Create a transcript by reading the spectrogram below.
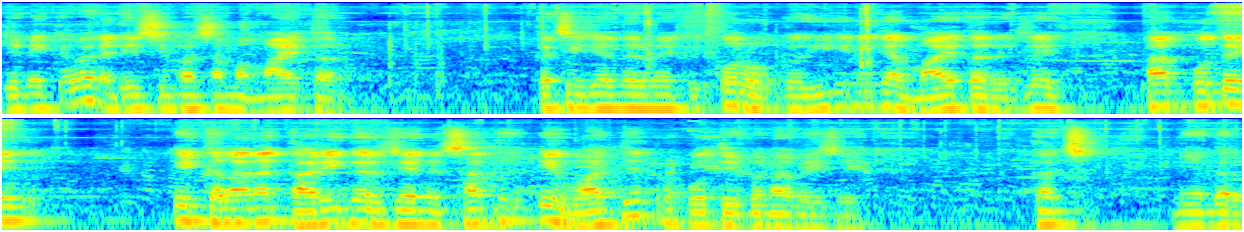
જેને કહેવાય ને દેશી ભાષામાં માયતર. કચ્છી જે અંદર મેં કરો કે એની જ્યાં માયતર એટલે આ પોતે એ કલાના કારીગર છે અને સાથે એ વાદ્ય પણ પોતે બનાવે છે. કચ્છની અંદર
